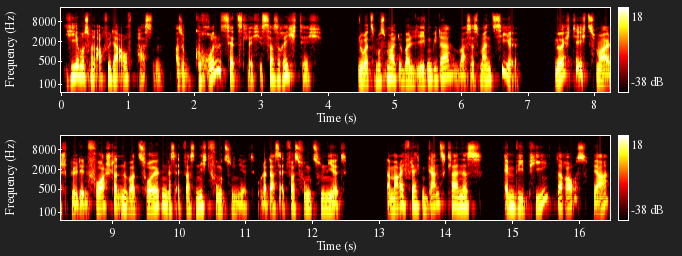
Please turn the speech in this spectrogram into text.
hier muss man auch wieder aufpassen. Also grundsätzlich ist das richtig. Nur jetzt muss man halt überlegen wieder, was ist mein Ziel? Möchte ich zum Beispiel den Vorstand überzeugen, dass etwas nicht funktioniert oder dass etwas funktioniert, dann mache ich vielleicht ein ganz kleines MVP daraus, ja,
